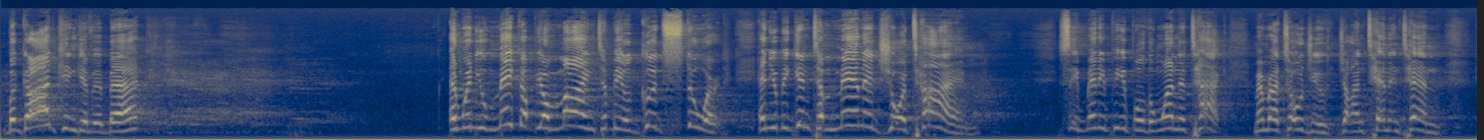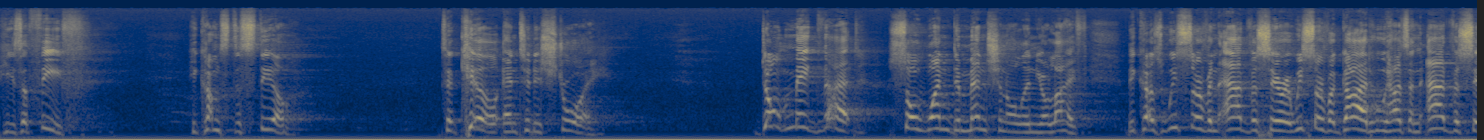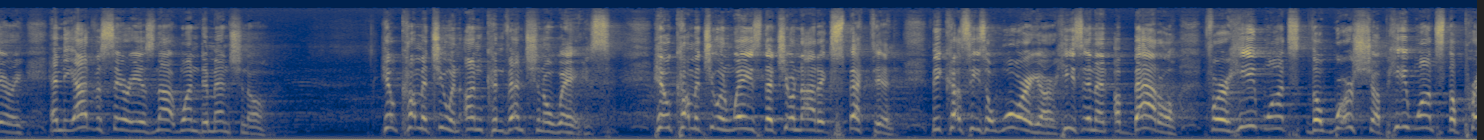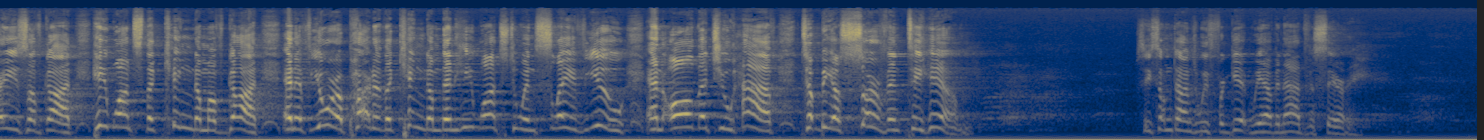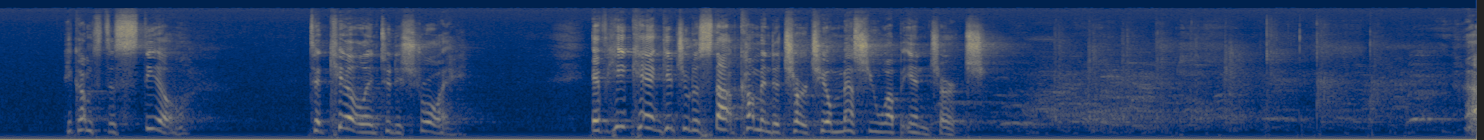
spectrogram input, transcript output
but God can give it back. And when you make up your mind to be a good steward and you begin to manage your time, see, many people, the one attack, remember I told you, John 10 and 10, he's a thief. He comes to steal, to kill, and to destroy. Don't make that so one dimensional in your life because we serve an adversary. We serve a God who has an adversary, and the adversary is not one dimensional. He'll come at you in unconventional ways. He'll come at you in ways that you're not expecting because he's a warrior. He's in a, battle for he wants the worship. He wants the praise of God. He wants the kingdom of God. And if you're a part of the kingdom, then he wants to enslave you and all that you have to be a servant to him. See, sometimes we forget we have an adversary. He comes to steal, to kill, and to destroy. If he can't get you to stop coming to church, he'll mess you up in church.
